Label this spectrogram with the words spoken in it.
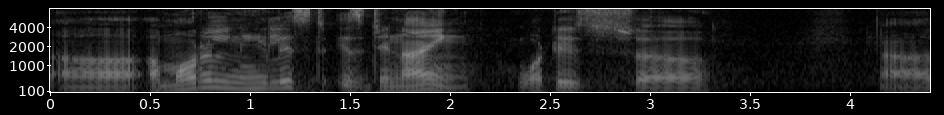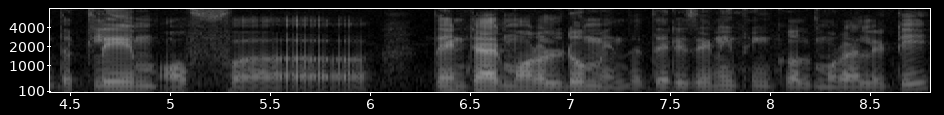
Uh, a moral nihilist is denying what is uh, uh, the claim of uh, the entire moral domain that there is anything called morality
